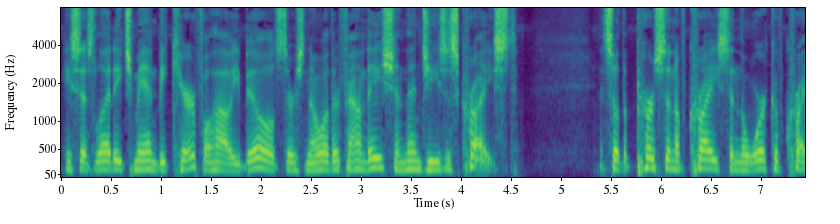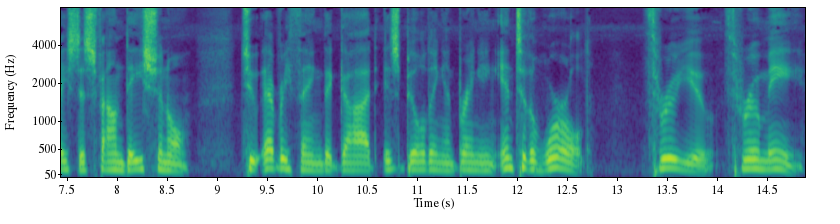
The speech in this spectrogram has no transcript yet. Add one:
He says, Let each man be careful how he builds. There's no other foundation than Jesus Christ. And so the person of Christ and the work of Christ is foundational to everything that God is building and bringing into the world through you, through me.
